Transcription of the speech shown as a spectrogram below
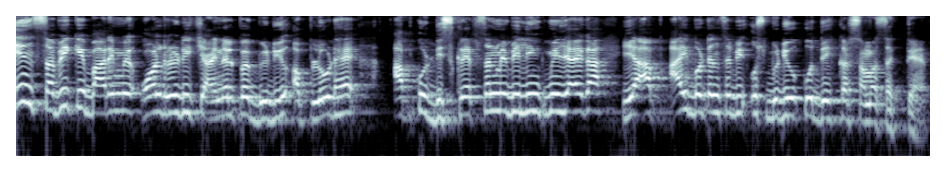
इन सभी के बारे में ऑलरेडी चैनल पर वीडियो अपलोड है। आपको डिस्क्रिप्शन में भी लिंक मिल जाएगा या आप आई बटन से भी उस वीडियो को देखकर समझ सकते हैं।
